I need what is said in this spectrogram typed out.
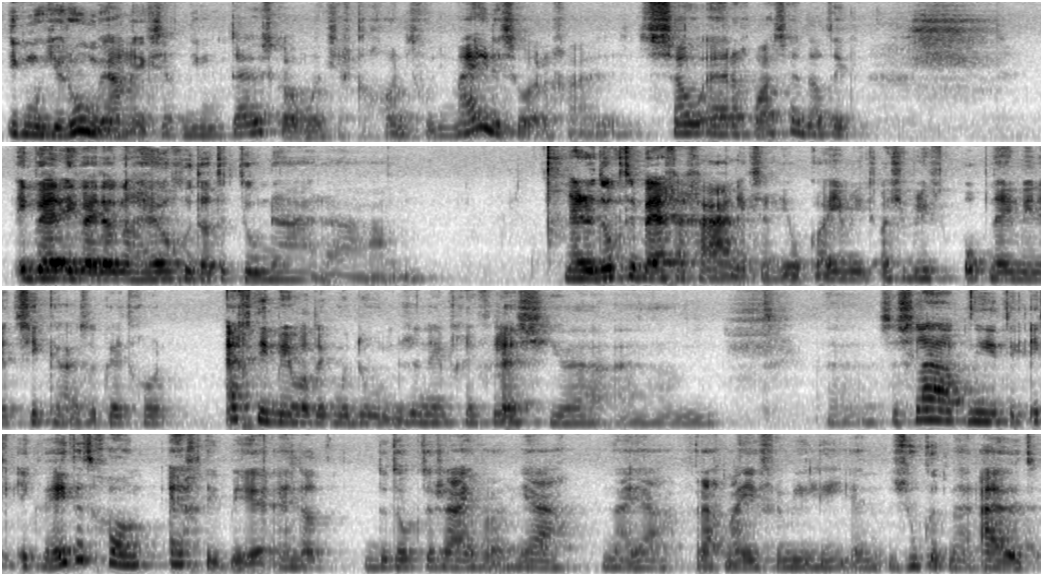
ik moet Jeroen bellen. Ik zeg, die moet thuiskomen. Ik zeg, ik kan gewoon niet voor die meiden zorgen. Zo erg was het dat ik... Ik, ben, ik weet ook nog heel goed dat ik toen naar, uh, naar de dokter ben gegaan. Ik zeg, joh, kan je me niet alsjeblieft opnemen in het ziekenhuis? Ik weet gewoon echt niet meer wat ik moet doen. Ze neemt geen flesje. Uh, uh, ze slaapt niet. Ik, ik, ik weet het gewoon echt niet meer. En dat de dokter zei van, ja, nou ja, vraag maar je familie en zoek het maar uit.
